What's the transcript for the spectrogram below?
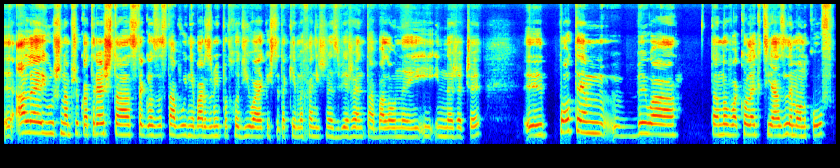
y, ale już na przykład reszta z tego zestawu nie bardzo mi podchodziła, jakieś te takie mechaniczne zwierzęta, balony i inne rzeczy. Y, potem była ta nowa kolekcja z lemonków,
